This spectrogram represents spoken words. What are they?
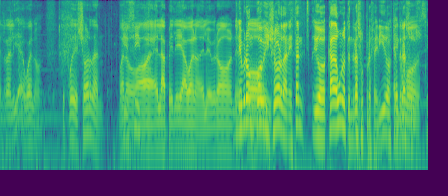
En realidad, bueno, después de Jordan, bueno, sí. eh, la pelea, bueno, de LeBron. LeBron, Kobe y Jordan están, digo, cada uno tendrá sus preferidos, tendrá como, sus sí,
